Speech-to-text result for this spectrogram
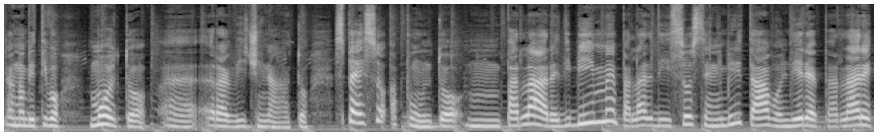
è un obiettivo molto eh, ravvicinato. Spesso appunto mh, mm, parlare di BIM, parlare di sostenibilità vuol dire parlare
